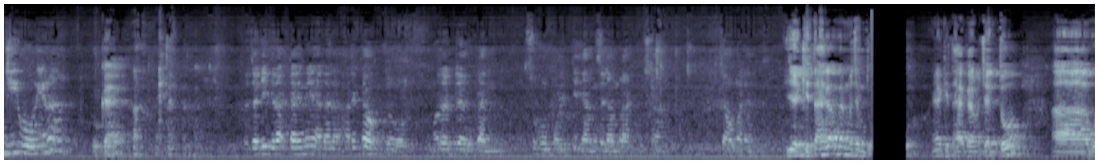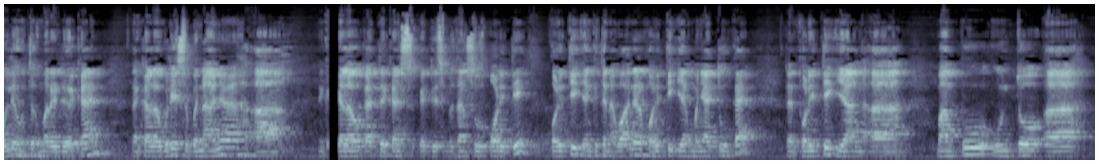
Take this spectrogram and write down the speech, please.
NGO ni lah. Bukan. Jadi gerakan ini adalah adakah untuk meredakan suhu politik yang sedang berlaku sekarang? Sejauh mana? Ya, kita harapkan macam tu. Ya, kita harapkan macam tu. Uh, boleh untuk meredakan dan kalau boleh sebenarnya uh, kalau katakan kata tentang suhu politik, politik yang kita nak buat adalah politik yang menyatukan dan politik yang uh, mampu untuk uh,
